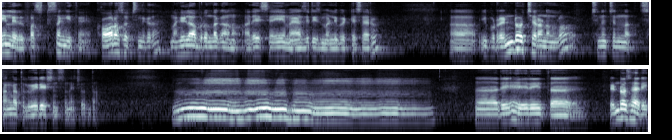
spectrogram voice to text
ఏం లేదు ఫస్ట్ సంగీతమే కోరస్ వచ్చింది కదా మహిళా బృందగానం అదే సేమ్ యాజ్ ఇట్ ఈజ్ మళ్ళీ పెట్టేశారు ఇప్పుడు రెండో చరణంలో చిన్న చిన్న సంగతులు వేరియేషన్స్ ఉన్నాయి చూద్దాం రే త. రెండోసారి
